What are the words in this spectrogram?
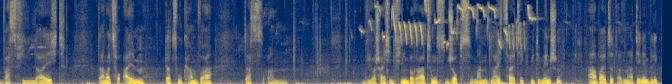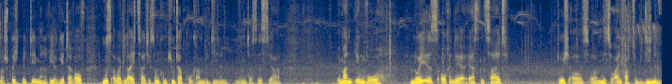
was vielleicht damals vor allem dazu kam, war, dass, ähm, wie wahrscheinlich in vielen Beratungsjobs, man gleichzeitig mit dem Menschen arbeitet. Also man hat den im Blick, man spricht mit dem, man reagiert darauf, muss aber gleichzeitig so ein Computerprogramm bedienen. Und das ist ja, wenn man irgendwo neu ist, auch in der ersten Zeit, durchaus ähm, nicht so einfach zu bedienen.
